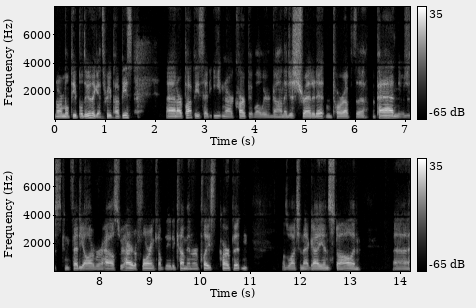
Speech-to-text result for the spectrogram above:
normal people do they get three puppies and our puppies had eaten our carpet while we were gone they just shredded it and tore up the, the pad and it was just confetti all over our house we hired a flooring company to come in and replace the carpet and i was watching that guy install and uh,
